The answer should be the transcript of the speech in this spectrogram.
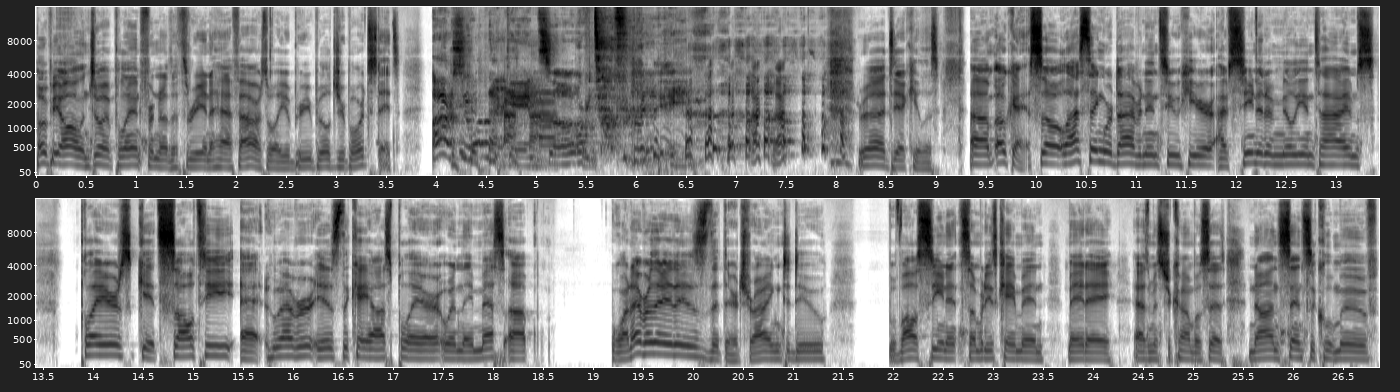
Hope you all enjoy playing for another three and a half hours while you rebuild your board states. I actually won that game, so it worked out for me. Ridiculous. Um, okay, so last thing we're diving into here, I've seen it a million times. Players get salty at whoever is the chaos player when they mess up whatever it is that they're trying to do. We've all seen it. Somebody's came in, made a, as Mr. Combo says, nonsensical move,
